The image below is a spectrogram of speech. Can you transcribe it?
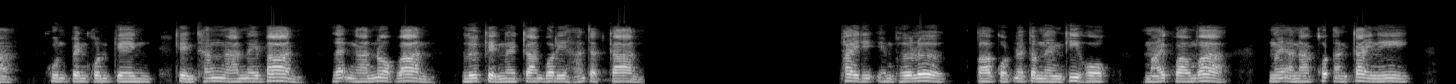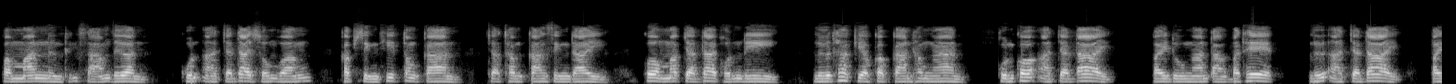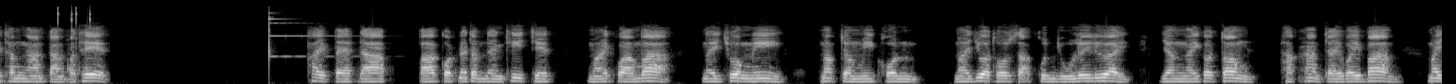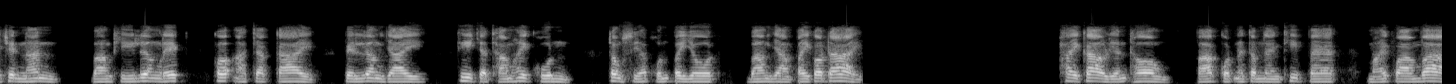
คุณเป็นคนเก่ง เก่งทั้งงานในบ้าน และงานนอกบ้าน หรือเก่งในการบริหารจัดการไพ่ดีเอ็มเพอเรอร์ปรากฏในตำแหน่งที่หกหมายความว่า ในอนาคตอันใกล้นี้ประมาณหนึ่งถึงสามเดือน คุณอาจจะได้สมหวังกับสิ่งที่ต้องการ จะทำการสิ่งใด ก็มักจะได้ผลดี หรือถ้าเกี่ยวกับการทำงาน คุณก็อาจจะได้ไปดูงานต่างประเทศ หรืออาจจะได้ไปทำงานต่างประเทศไพ่แปดดาบปรากฏในตำแหน่งที่เจ็ดหมายความว่าในช่วงนี้มักจะมีคนมายั่วโทสะคุณอยู่เรื่อยๆ ยังไงก็ต้องหักห้ามใจไว้บ้าง ไม่เช่นนั้น บางทีเรื่องเล็กก็อาจจะกลายเป็นเรื่องใหญ่ที่จะทำให้คุณต้องเสียผลประโยชน์บางอย่างไปก็ได้ ไพ่เก้าเหรียญทอง ปรากฏในตำแหน่งที่แปดหมายความว่า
